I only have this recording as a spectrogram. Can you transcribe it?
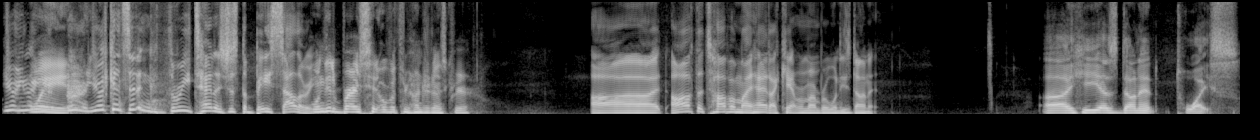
you're, you're, wait. You're, you're considering 310 as just the base salary. When did Bryce hit over 300 in his career? uh, off the top of my head, I can't remember when he's done it. Uh, he has done it twice.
